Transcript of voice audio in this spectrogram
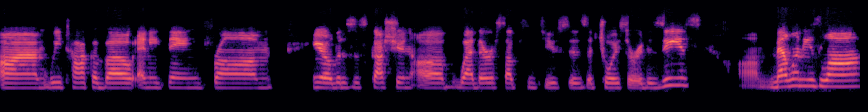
Um, we talk about anything from, you know, the discussion of whether substance use is a choice or a disease, um, Melanie's law,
